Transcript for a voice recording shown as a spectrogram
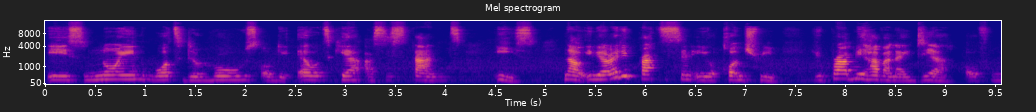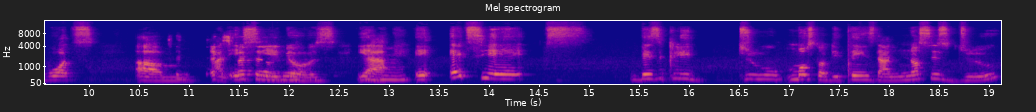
is knowing what the roles of the healthcare assistant is. Now, if you're already practicing in your country, you probably have an idea of what um, an HCA does. Yeah, Mhm. HCA basically do most of the things that nurses do,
